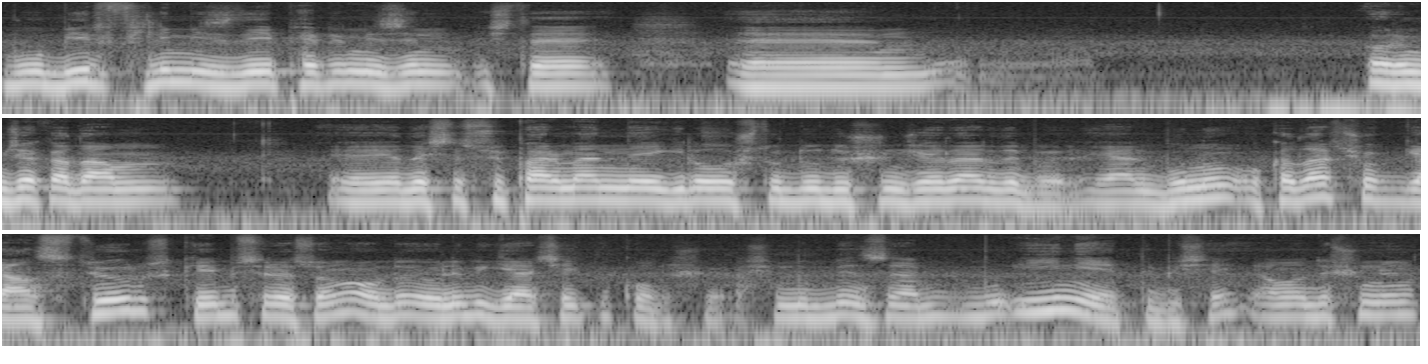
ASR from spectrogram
Bu bir film izleyip hepimizin işte e, Örümcek Adam e, ya da işte Süpermen'le ilgili oluşturduğu düşünceler de böyle. Yani bunu o kadar çok yansıtıyoruz ki bir süre sonra orada öyle bir gerçeklik oluşuyor. Şimdi mesela bu iyi niyetli bir şey ama düşünün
